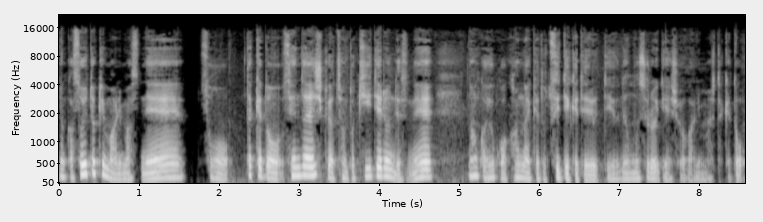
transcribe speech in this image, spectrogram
なんかそういう時もありますね。そう。だけど、潜在意識はちゃんと聞いてるんですね。なんかよくわかんないけど、ついていけてるっていうね、面白い現象がありましたけど。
